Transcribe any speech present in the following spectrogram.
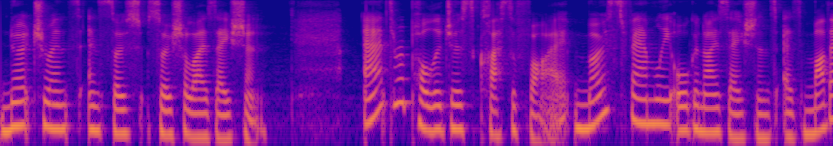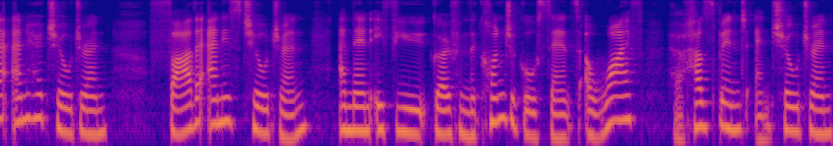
nurturance, and so- socialization. Anthropologists classify most family organizations as mother and her children, father and his children, and then if you go from the conjugal sense, a wife, her husband and children,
